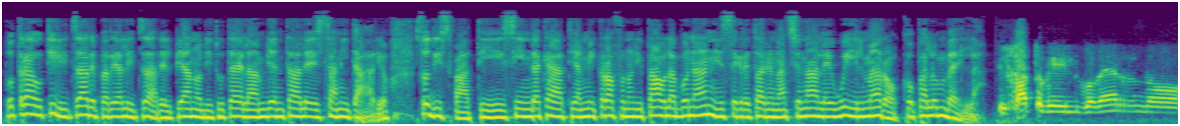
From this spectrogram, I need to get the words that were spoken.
potrà utilizzare per realizzare il piano di tutela ambientale e sanitario. Soddisfatti i sindacati al microfono di Paola Bonanni, il segretario nazionale Wilma Rocco Palombella. Il fatto che il governo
